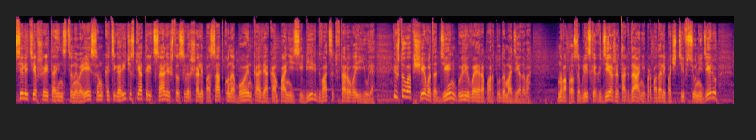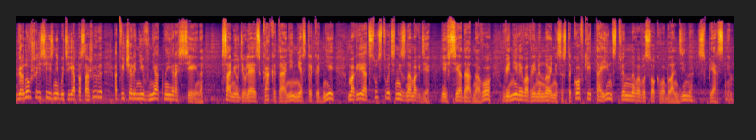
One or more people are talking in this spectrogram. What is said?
Все летевшие таинственным рейсом категорически отрицали, что совершали посадку на Боинг авиакомпании «Сибирь» 22 июля, и что вообще в этот день были в аэропорту Домодедово. На вопросы близких, где же тогда они пропадали почти всю неделю, вернувшиеся из небытия пассажиры отвечали невнятно и рассеянно, сами удивляясь, как это они несколько дней могли отсутствовать незнамо где, и все до одного винили во временной несостыковке таинственного высокого блондина с перстнем.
